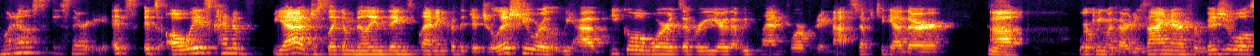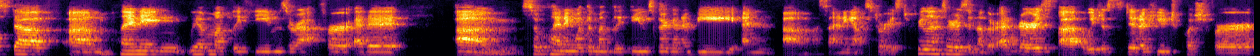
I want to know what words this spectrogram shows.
what else is there? It's it's always kind of yeah, just like a million things planning for the digital issue, or we have eco awards every year that we plan for, putting that stuff together. Yeah. Um, working with our designer for visual stuff, um, planning. We have monthly themes around for edit. Um, so planning what the monthly themes are going to be and um, assigning out stories to freelancers and other editors. Uh, we just did a huge push for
